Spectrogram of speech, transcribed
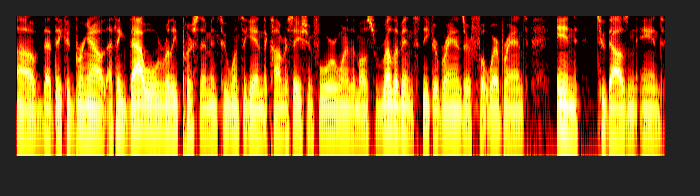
uh, that they could bring out. I think that will really push them into once again the conversation for one of the most relevant sneaker brands or footwear brands in 2022.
